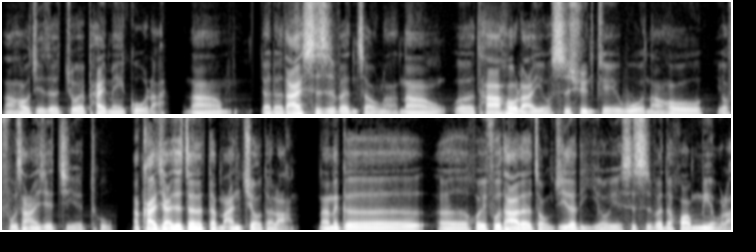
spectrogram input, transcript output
然后接着就会派妹过来。那等了大概四十分钟了，那呃，他后来有私讯给我，然后有附上一些截图，那看起来是真的等蛮久的啦。那那个呃，回复他的总机的理由也是十分的荒谬啦，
